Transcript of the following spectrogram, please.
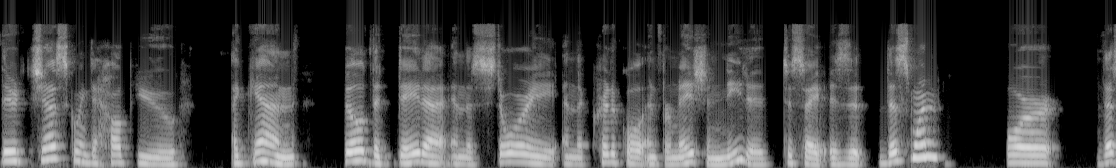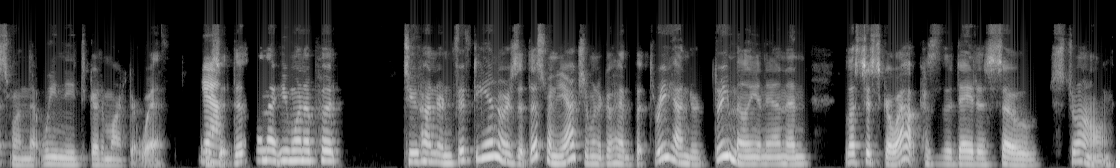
they're just going to help you again build the data and the story and the critical information needed to say is it this one or this one that we need to go to market with yeah. is it this one that you want to put 250 in or is it this one you actually want to go ahead and put 300 3 million in and let's just go out because the data is so strong.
